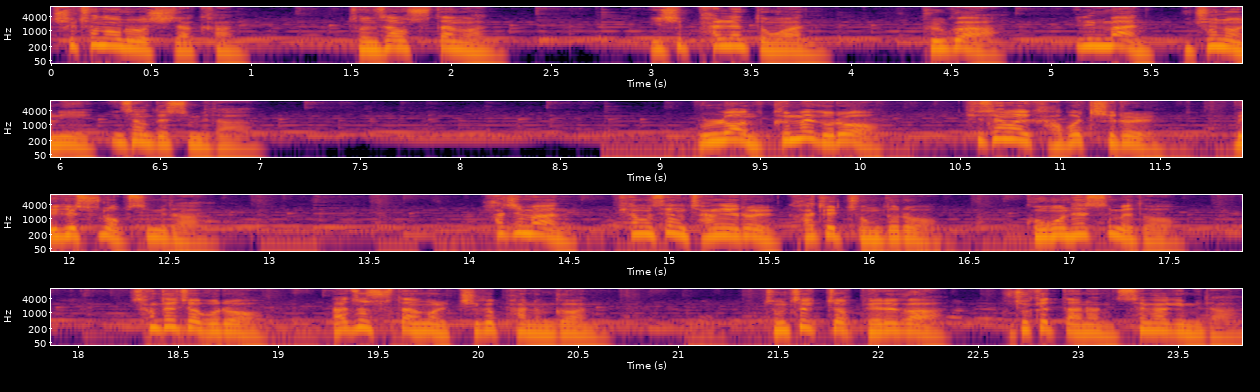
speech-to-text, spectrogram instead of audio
7천 원으로 시작한 전상 수당은 28년 동안 불과 1만 6천 원이 인상됐습니다. 물론 금액으로 희생의 값어치를 매길 수는 없습니다. 하지만 평생 장애를 가질 정도로 공헌했음에도 상대적으로 낮은 수당을 지급하는 건 정책적 배려가 부족했다는 생각입니다.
